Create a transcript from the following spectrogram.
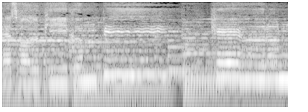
해설피 금빛 게으른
